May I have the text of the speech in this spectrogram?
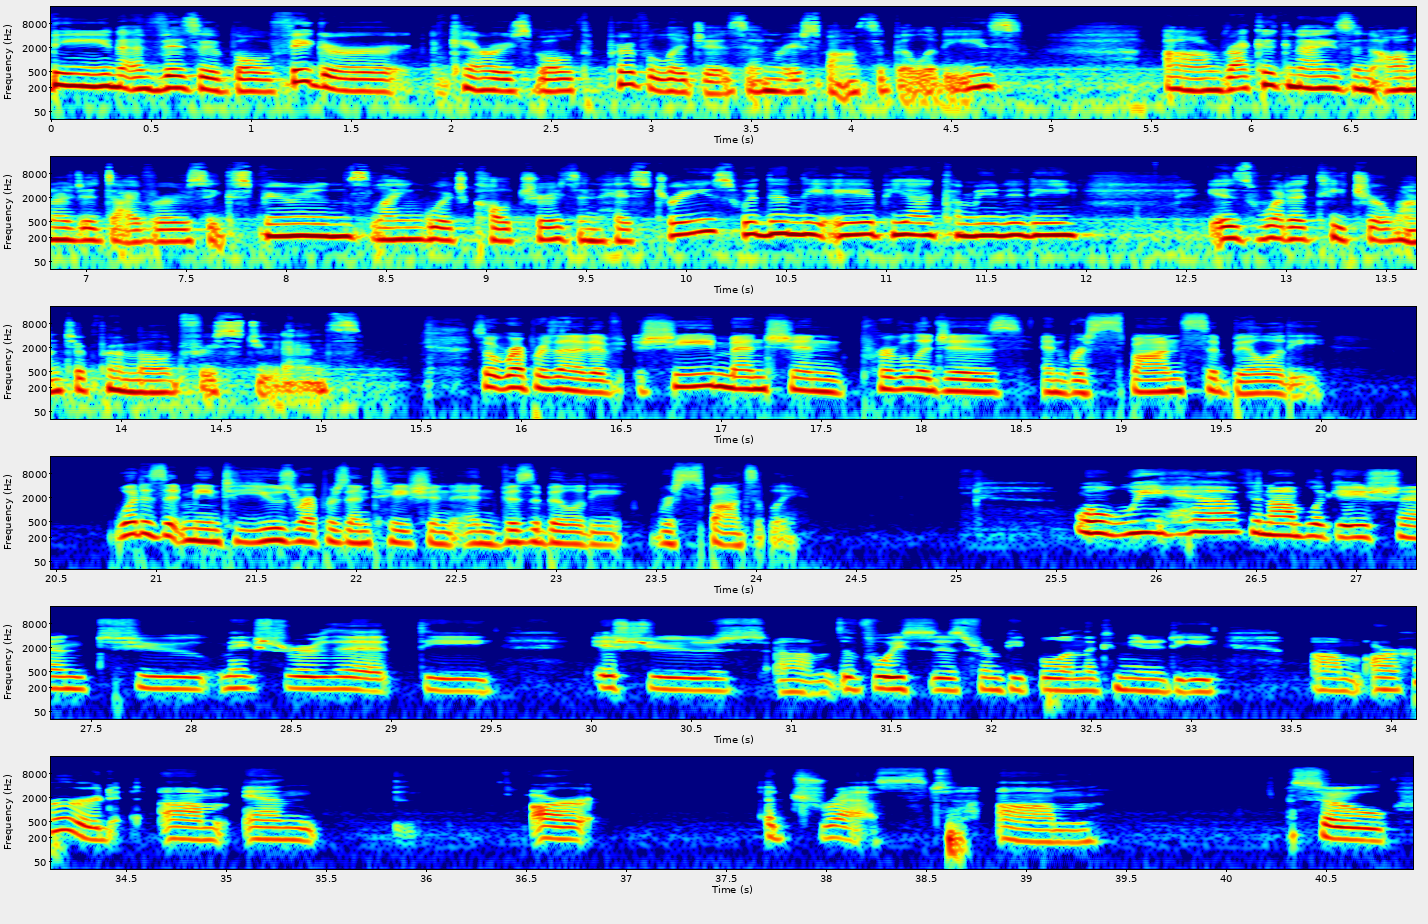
Being a visible figure carries both privileges and responsibilities. Uh, recognize and honor the diverse experience, language, cultures, and histories within the AAPI community is what a teacher wants to promote for students. So, Representative, she mentioned privileges and responsibility. What does it mean to use representation and visibility responsibly? Well, we have an obligation to make sure that the issues, um, the voices from people in the community um, are heard um, and are addressed. Um, so,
